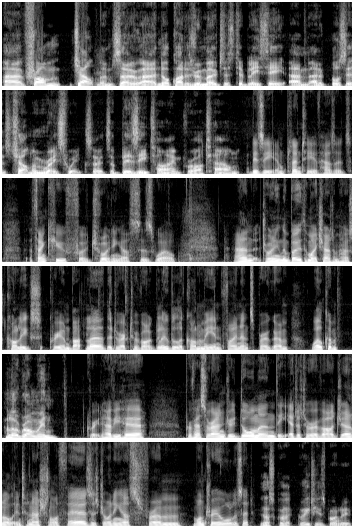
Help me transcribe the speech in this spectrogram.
Uh, from Cheltenham, so uh, not quite as remote as Tbilisi, um, and of course it's Cheltenham Race Week, so it's a busy time for our town. Busy and plenty of hazards. Thank you for joining us as well. And joining them both are my Chatham House colleagues, Creon Butler, the director of our Global Economy and Finance Programme. Welcome. Hello, Bronwen. Great to have you here. Professor Andrew Dorman, the editor of our journal International Affairs, is joining us from Montreal, is it? That's correct. Greetings, Bronwen.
